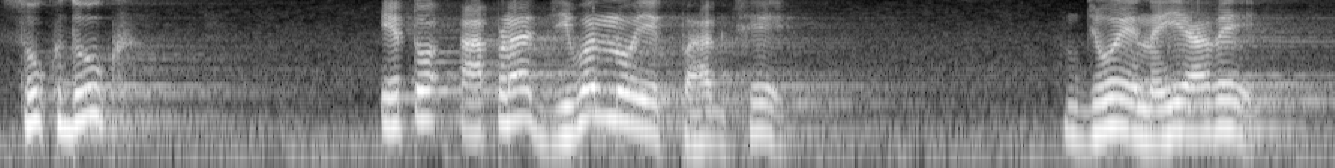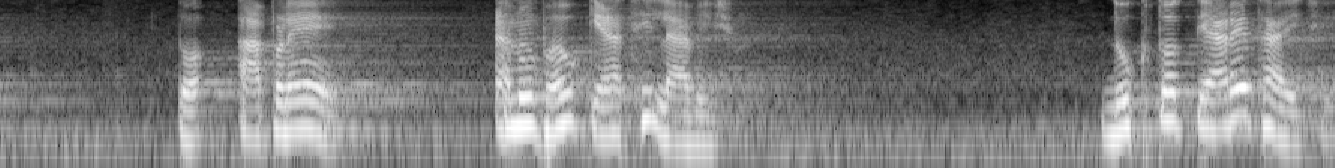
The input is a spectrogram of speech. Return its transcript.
સુખ દુઃખ એ તો આપણા જીવનનો એક ભાગ છે. જો એ નહીં આવે તો આપણે અનુભવ ક્યાંથી લાવીશું? દુઃખ તો ત્યારે થાય છે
